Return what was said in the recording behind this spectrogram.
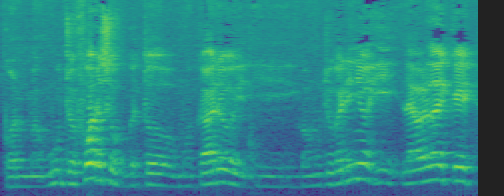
con mucho esfuerzo, porque es todo muy caro y, con mucho cariño. Y la verdad es que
